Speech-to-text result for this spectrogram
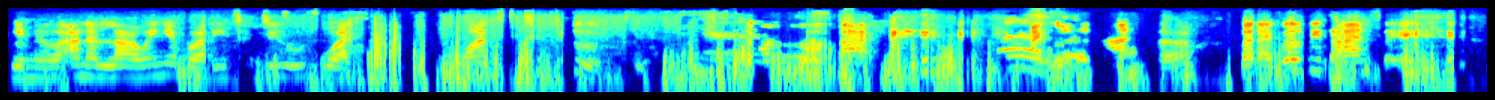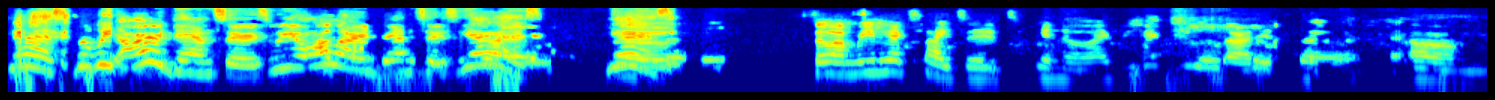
you know and allowing your body to do what it wants to do. Don't hold back. I'm not a dancer but i will be dancing. Yes but we are dancers. We all are dancers. Yes. yes so, i'm really excited you know i really feel that it's uh, um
